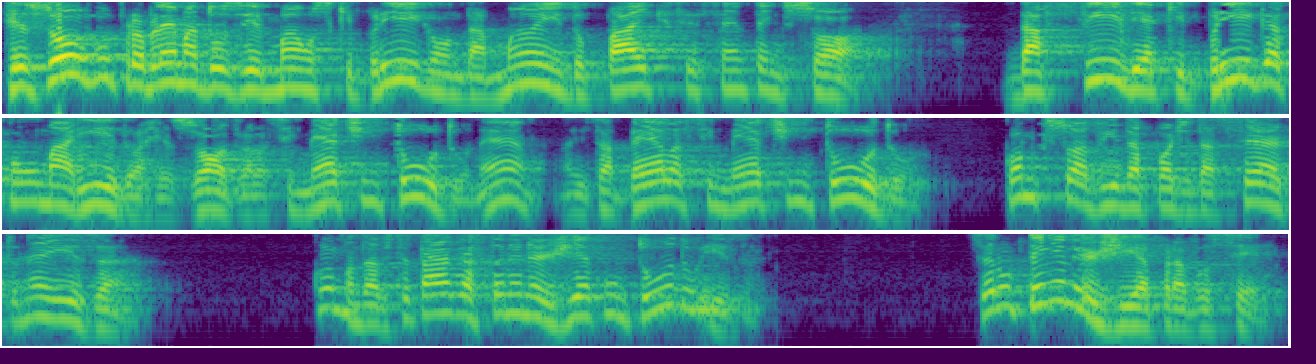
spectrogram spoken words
Resolva o problema dos irmãos que brigam, da mãe e do pai que se sentem só. Da filha que briga com o marido, a resolve, ela se mete em tudo, né? A Isabela se mete em tudo. Como que sua vida pode dar certo, né, Isa? Como, Davi? Você está gastando energia com tudo, Isa. Você não tem energia para você.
